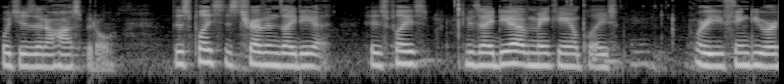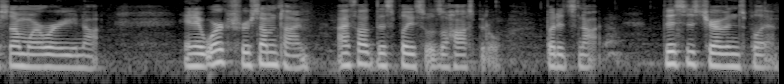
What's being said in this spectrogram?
which is in a hospital. This place is Trevin's idea. His place, his idea of making a place where you think you are somewhere where you're not. And it worked for some time. I thought this place was a hospital, but it's not. This is Trevin's plan,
